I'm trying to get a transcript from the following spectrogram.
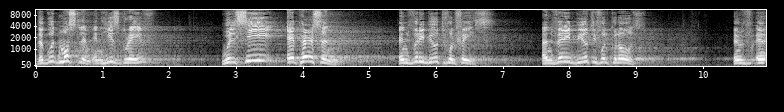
the good Muslim in his grave, will see a person in very beautiful face and very beautiful clothes in, in,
